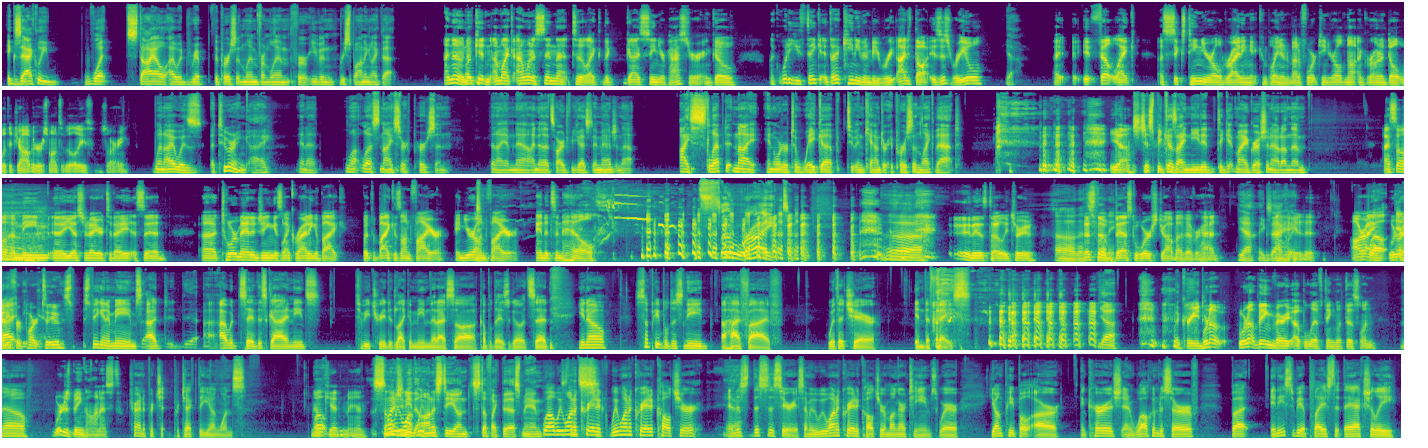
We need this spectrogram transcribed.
exactly what style I would rip the person limb from limb for even responding like that. I know, no kidding. I'm like, I want to send that to like the guy's senior pastor and go, like, what do you think? That can't even be real. I thought, is this real? Yeah. I, it felt like a 16 year old writing it, complaining about a 14 year old, not a grown adult with a job and responsibilities. I'm sorry. When I was a touring guy and a lot less nicer person than I am now. I know that's hard for you guys to imagine that. I slept at night in order to wake up to encounter a person like that. Yeah. Just because I needed to get my aggression out on them. I saw a meme uh, yesterday or today. It said, uh, tour managing is like riding a bike, but the bike is on fire and you're on fire and it's in hell. So right. Uh. it is totally true. Oh, that's, That's funny. the best, worst job I've ever had. Yeah, exactly. I exactly. hated it. All right, Well, we're ready I- for part two. Speaking of memes, I I would say this guy needs to be treated like a meme that I saw a couple days ago. It said, you know, some people just need a high five with a chair in the face. Yeah. Agreed. We're not we're not being very uplifting with this one. no, We're just being honest. trying to prote- protect the young ones. No Well, kidding, man. Sometimes Well, we you want- need the we- honesty on stuff like this, man. Well, we want to create a we want to create a culture, Yeah. and this this is serious. I mean, we want to create a culture among our teams where young people are encouraged and welcome to serve, but it needs to be a place that they actually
